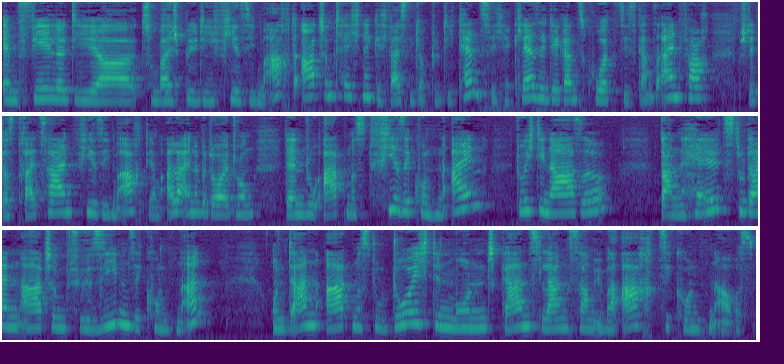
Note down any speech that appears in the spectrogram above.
empfehle dir zum Beispiel die 478 Atemtechnik. Ich weiß nicht, ob du die kennst. Ich erkläre sie dir ganz kurz. Die ist ganz einfach. Besteht aus drei Zahlen. 478. Die haben alle eine Bedeutung. Denn du atmest vier Sekunden ein durch die Nase. Dann hältst du deinen Atem für sieben Sekunden an. Und dann atmest du durch den Mund ganz langsam über acht Sekunden aus.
